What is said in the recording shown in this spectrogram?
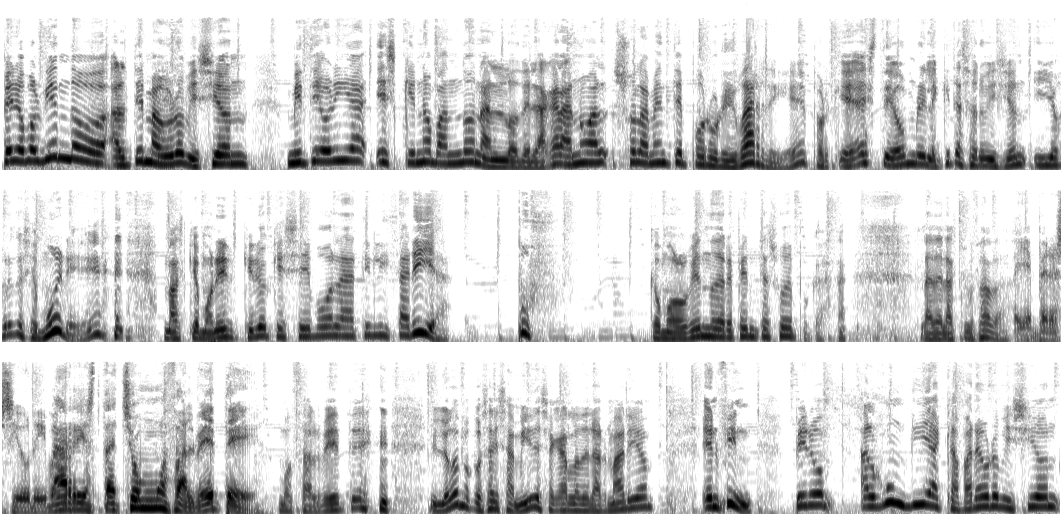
Pero volviendo al tema Eurovisión, mi teoría es que no abandonan lo de la gala anual solamente por Uribarri, ¿eh? porque a este hombre le quitas Eurovisión y yo creo que se muere, ¿eh? más que morir, creo que se volatilizaría. ¡Puf! Como volviendo de repente a su época, la de las cruzadas. Oye, pero si Uribarri está hecho un mozalbete. Mozalbete, y luego me acusáis a mí de sacarlo del armario. En fin, pero algún día acabará Eurovisión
